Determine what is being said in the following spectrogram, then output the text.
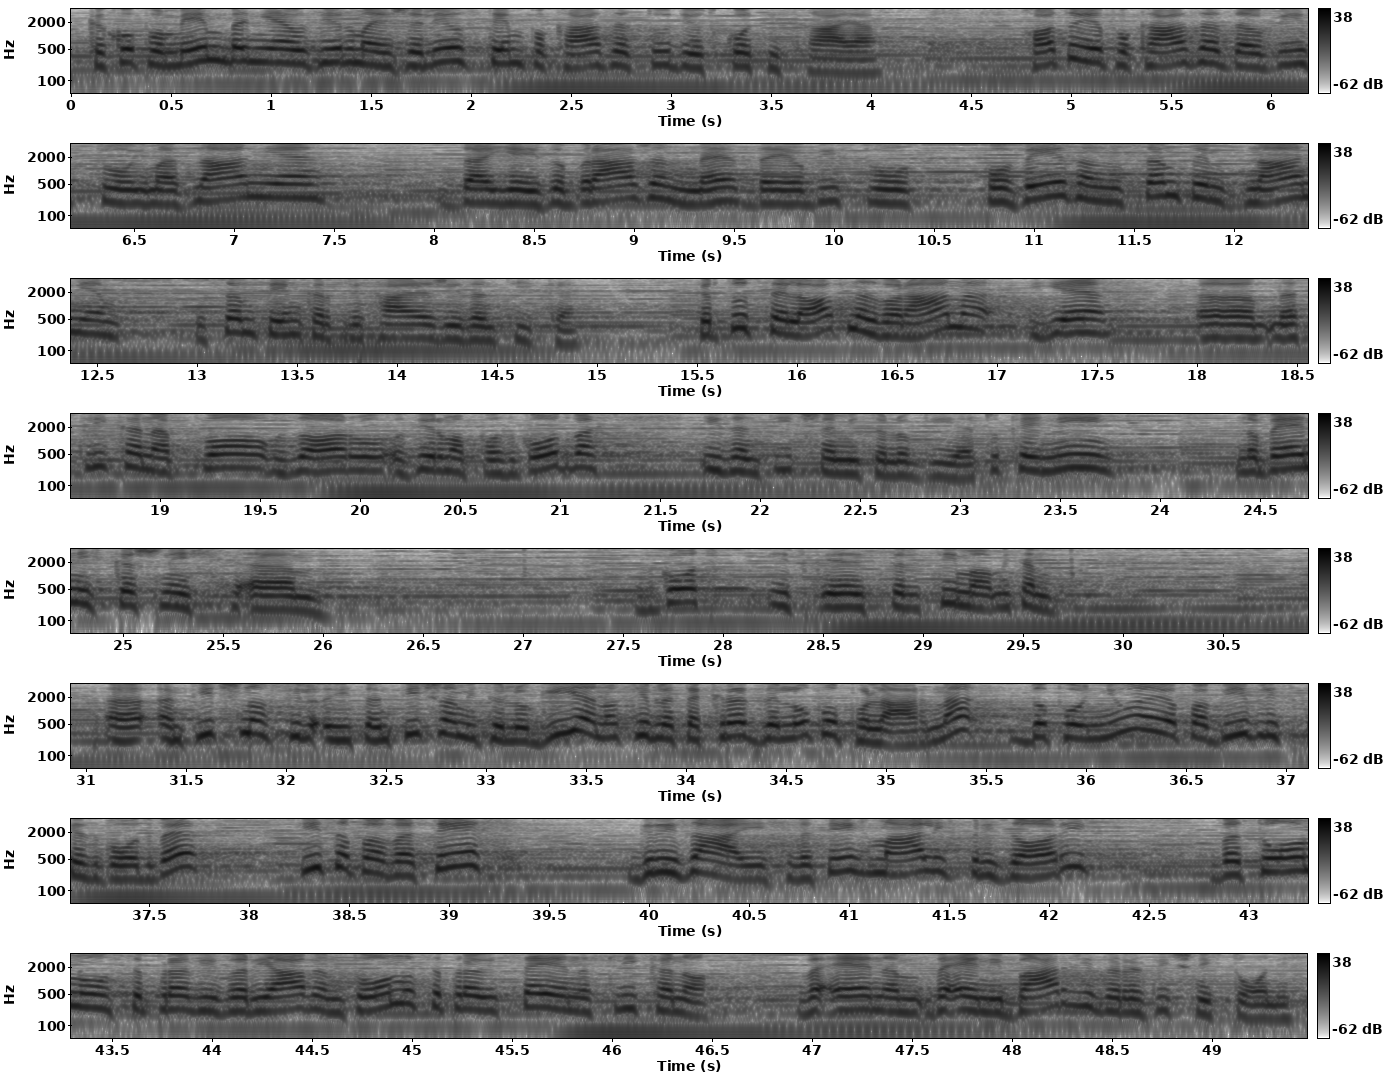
kako pomemben je oziroma je želel s tem pokazati tudi, odkot izhaja. Hotel je pokazati, da v bistvu ima znanje, da je izobražen, ne, da je v bistvu povezan z vsem tem znanjem, vsem tem, kar prihaja že iz antike. Ker tudi celotna dvorana je uh, naslikana po vzoru oziroma po zgodbah iz antične mitologije. Tukaj ni nobenih kakšnih um, zgodb iz, iz recimo, mislim, uh, antično, antična mitologija, no, ki je bila takrat zelo popularna, dopolnjujejo pa biblijske zgodbe, ki so pa v teh grizajih, v teh malih prizorih, v tonu, se pravi v rjavem tonu, se pravi vse je naslikano v, enem, v eni barvi, v različnih tonih.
